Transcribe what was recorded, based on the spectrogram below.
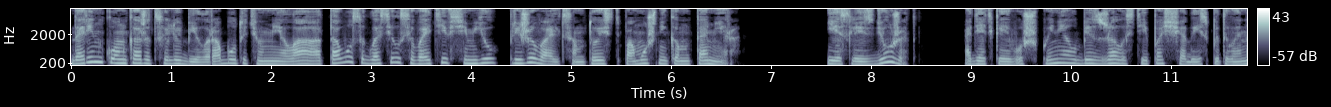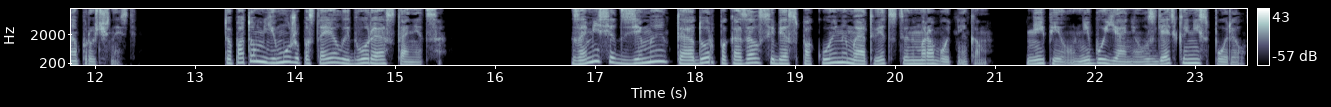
Даринку он, кажется, любил, работать умел, а оттого согласился войти в семью приживальцем, то есть помощником Тамира. Если сдюжит, а дядька его шпынял без жалости и пощады, испытывая на прочность, то потом ему же постоялый двор и останется. За месяц зимы Теодор показал себя спокойным и ответственным работником. Не пил, не буянил, с дядькой не спорил.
